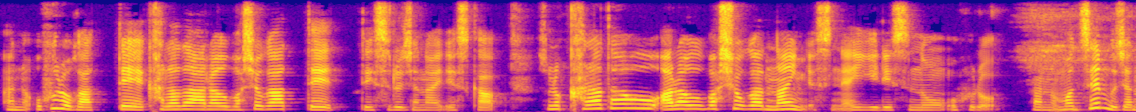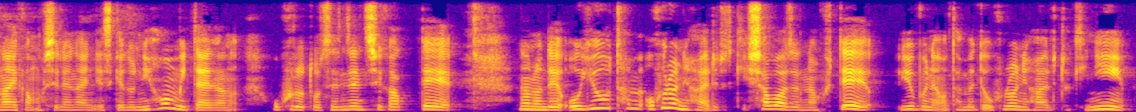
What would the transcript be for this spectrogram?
あの、お風呂があって、体洗う場所があってってするじゃないですか。その体を洗う場所がないんですね、イギリスのお風呂。あの、まあ、全部じゃないかもしれないんですけど、日本みたいなお風呂と全然違って、なので、お湯をため、お風呂に入るとき、シャワーじゃなくて、湯船を溜めてお風呂に入るときに、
